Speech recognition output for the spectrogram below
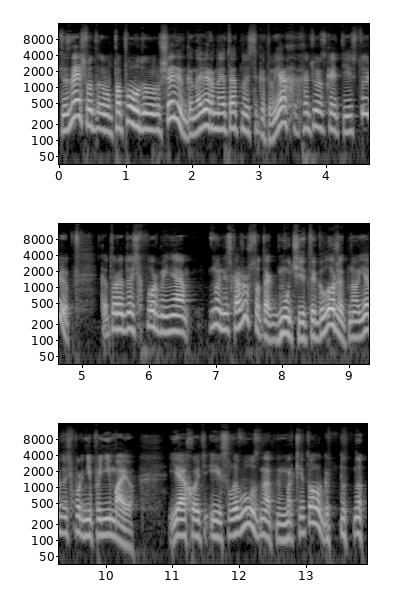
Ты знаешь, вот э, по поводу шеринга, наверное, это относится к этому. Я хочу рассказать тебе историю, которая до сих пор меня, ну, не скажу, что так мучает и гложет, но я до сих пор не понимаю – я хоть и слыву знатным маркетологом, но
